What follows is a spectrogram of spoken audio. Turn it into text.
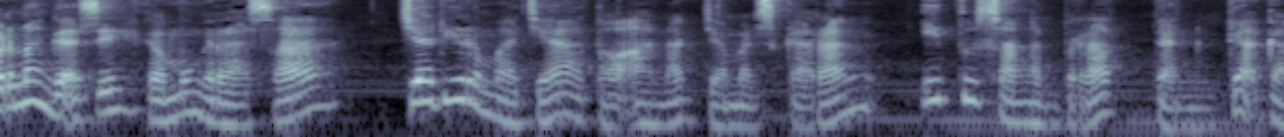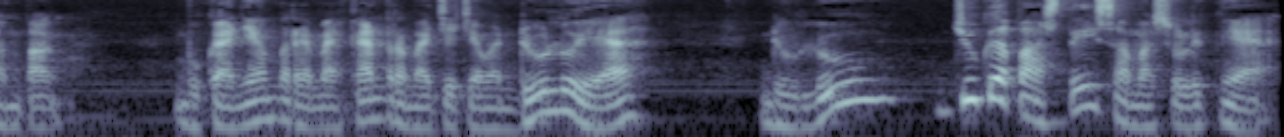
Pernah nggak sih kamu ngerasa jadi remaja atau anak zaman sekarang itu sangat berat dan gak gampang? Bukannya meremehkan remaja zaman dulu ya. Dulu juga pasti sama sulitnya.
